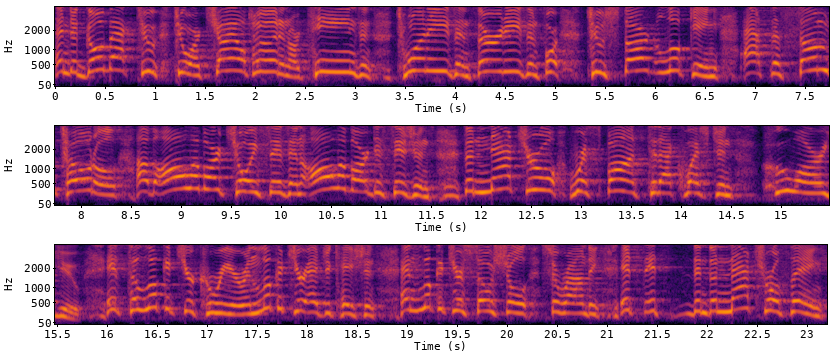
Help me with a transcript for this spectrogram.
and to go back to, to our childhood and our teens and 20s and 30s and 40s, to start looking at the sum total of all of our choices and all of our decisions. The natural response to that question, who are you, is to look at your career and look at your education and look at your social surrounding. It's, it's the, the natural thing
